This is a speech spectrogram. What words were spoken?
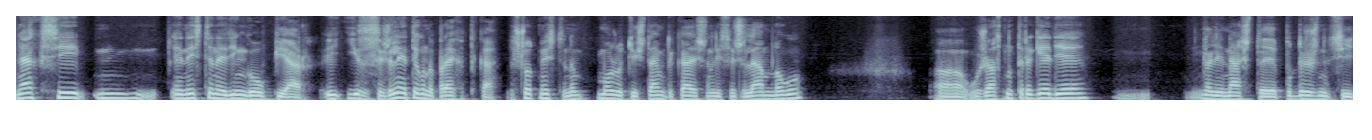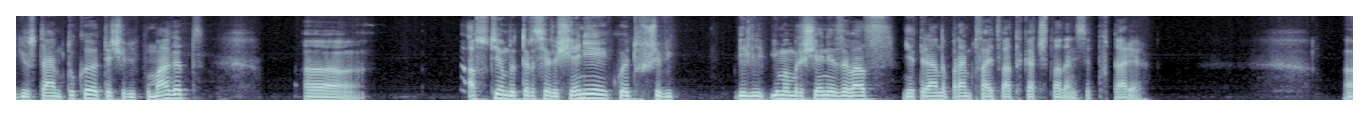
Някакси е наистина един гол пиар. И, и за съжаление те го направиха така. Защото наистина може да отидеш там и да кажеш, нали, съжалявам много, а, ужасна трагедия, нали, нашите поддръжници ги оставям тук, те ще ви помагат. А, аз отивам да търся решение, което ще ви или имам решение за вас, ние трябва да направим това и това, така че това да ни се повтаря. А,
